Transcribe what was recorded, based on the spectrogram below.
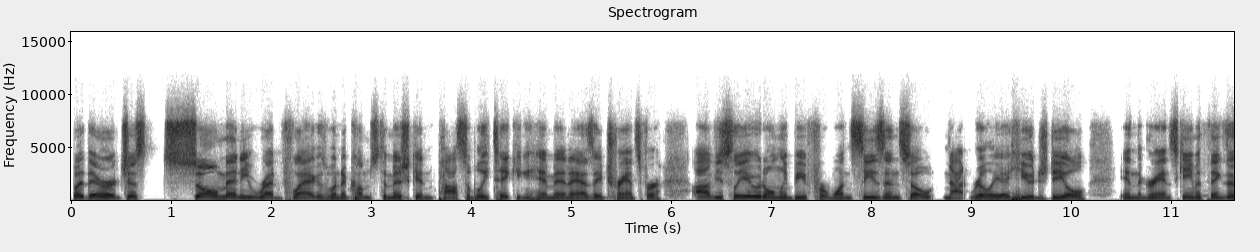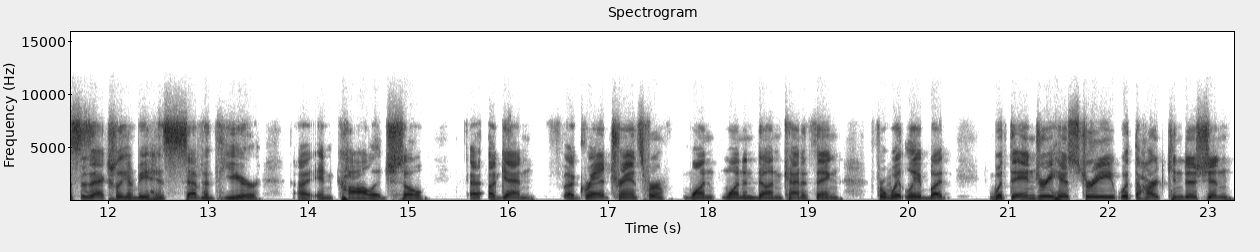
but there are just so many red flags when it comes to Michigan possibly taking him in as a transfer. Obviously, it would only be for one season, so not really a huge deal in the grand scheme of things. This is actually going to be his seventh year uh, in college. So, uh, again, a grad transfer, one one and done kind of thing for Whitley, but with the injury history, with the heart condition,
